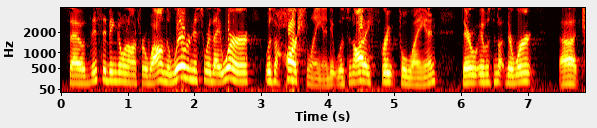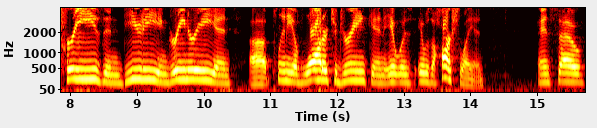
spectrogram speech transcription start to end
So this had been going on for a while, and the wilderness where they were was a harsh land. It was not a fruitful land. There, it was not, there weren't uh, trees and beauty and greenery and uh, plenty of water to drink, and it was it was a harsh land. And so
